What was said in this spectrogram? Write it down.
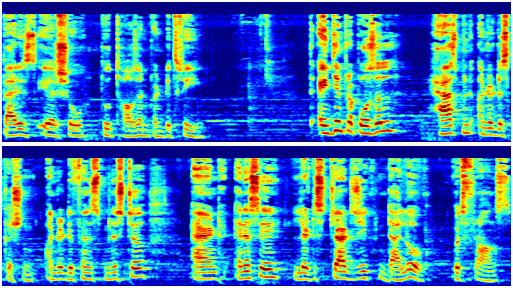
Paris Air Show 2023. The engine proposal has been under discussion under Defense Minister and NSA led strategic dialogue with France.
